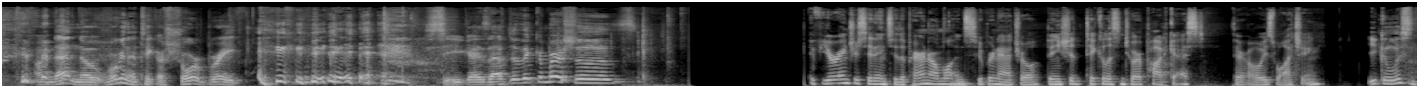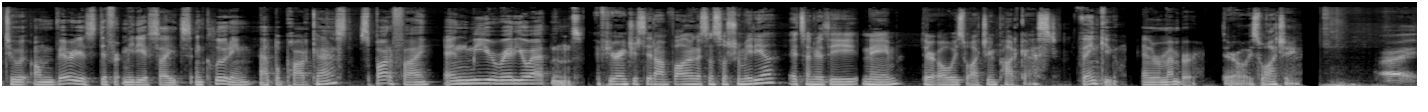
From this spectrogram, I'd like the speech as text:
On that note, we're gonna take a short break. See you guys after the commercials. If you're interested into the paranormal and supernatural, then you should take a listen to our podcast. They're always watching. You can listen to it on various different media sites, including Apple Podcast, Spotify, and Meteor Radio Athens. If you're interested on following us on social media, it's under the name They're Always Watching Podcast. Thank you, and remember. They're always watching. All right,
